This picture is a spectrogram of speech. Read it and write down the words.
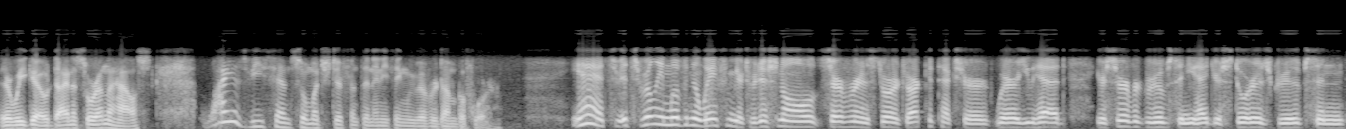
there we go, dinosaur in the house. Why is vSAN so much different than anything we've ever done before? Yeah, it's it's really moving away from your traditional server and storage architecture where you had your server groups and you had your storage groups and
